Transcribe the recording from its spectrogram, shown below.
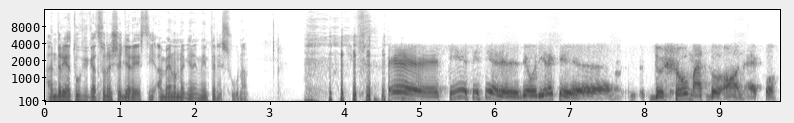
Andrea, tu che canzone sceglieresti? A me non ne viene in mente nessuna. eh, sì, sì, sì, eh, devo dire che uh, the show must go on, ecco.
